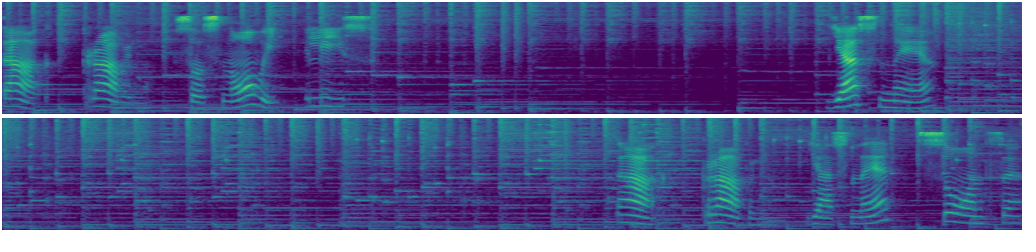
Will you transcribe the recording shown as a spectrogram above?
Так, правильно, сосновий ліс. Ясне. Так, правильно, ясне сонце.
